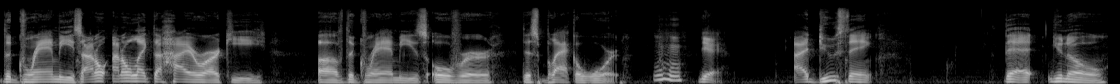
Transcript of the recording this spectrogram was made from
the Grammys. I don't I don't like the hierarchy of the Grammys over this Black Award. Yeah. I do think that you know,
